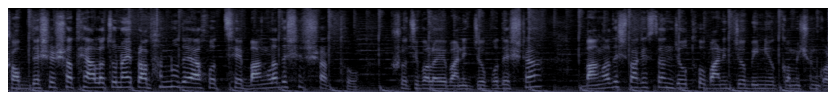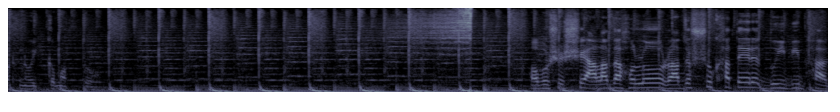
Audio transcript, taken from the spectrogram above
সব দেশের সাথে আলোচনায় প্রাধান্য দেওয়া হচ্ছে বাংলাদেশের স্বার্থ। সচিবালয়ে বাণিজ্য উপদেষ্টা, বাংলাদেশ পাকিস্তান যৌথ বাণিজ্য বিনিয়োগ কমিশন গঠনে ঐক্যমত্য। অবশেষে আলাদা হলো রাজস্ব খাতের দুই বিভাগ।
